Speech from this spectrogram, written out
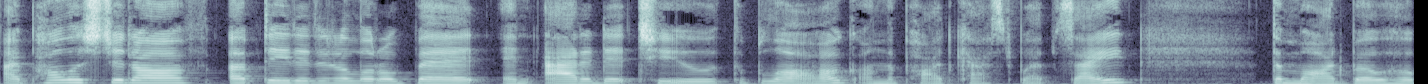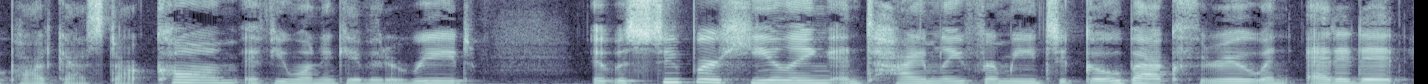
I polished it off, updated it a little bit, and added it to the blog on the podcast website, themodbohopodcast.com, if you want to give it a read. It was super healing and timely for me to go back through and edit it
